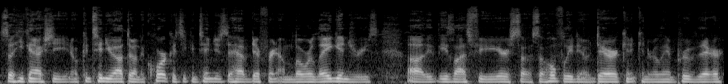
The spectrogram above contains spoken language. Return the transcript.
so he can actually you know continue out there on the court because he continues to have different um, lower leg injuries uh, these last few years. So so hopefully you know Derrick can, can really improve there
